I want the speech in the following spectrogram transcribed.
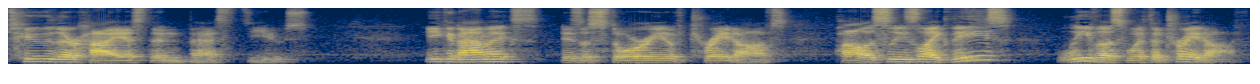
to their highest and best use. Economics is a story of trade-offs. Policies like these leave us with a trade-off.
